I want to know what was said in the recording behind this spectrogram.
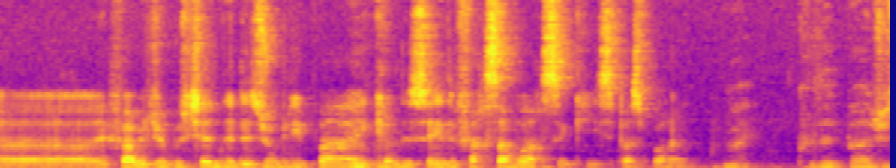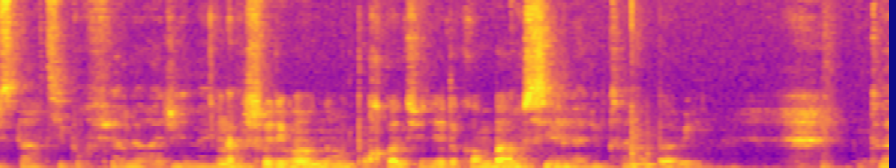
euh, les femmes djiboutiennes ne les oublie pas et Mhm. qu'on essaye de faire savoir ce qui se passe pour elles. Ouais. Vous n'êtes pas juste parti pour fuir le régime et Absolument, non, pour continuer le combat aussi. continuer la lutte. ouais. Ah bah oui. Toi,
